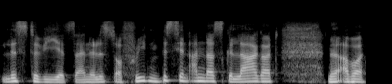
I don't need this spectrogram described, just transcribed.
Liste wie jetzt seine List of Freedom, ein bisschen anders gelagert. Ne? Aber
